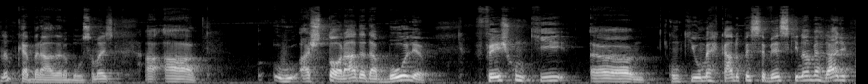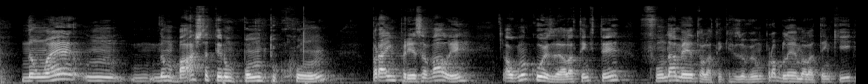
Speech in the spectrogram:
não quebrada da bolsa, mas a, a, a estourada da bolha fez com que, uh, com que o mercado percebesse que, na verdade, não é um. não basta ter um ponto com para a empresa valer alguma coisa. Ela tem que ter fundamento, ela tem que resolver um problema, ela tem que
